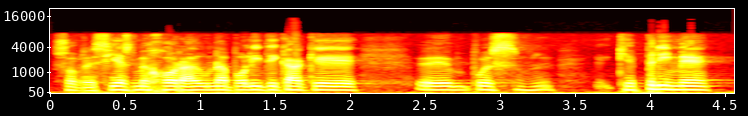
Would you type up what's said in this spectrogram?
sobre si es mejor una política que, eh, pues, que prime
